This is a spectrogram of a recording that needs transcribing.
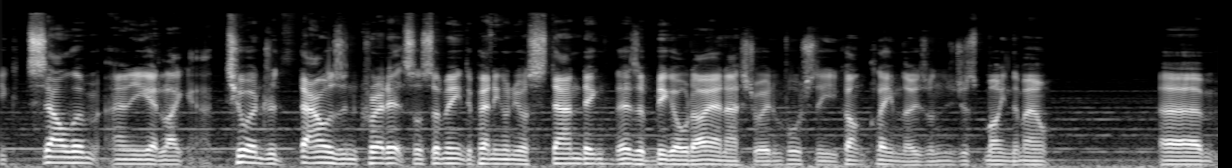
You can sell them and you get like 200,000 credits or something, depending on your standing. There's a big old iron asteroid. Unfortunately, you can't claim those ones. You just mine them out. Um,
